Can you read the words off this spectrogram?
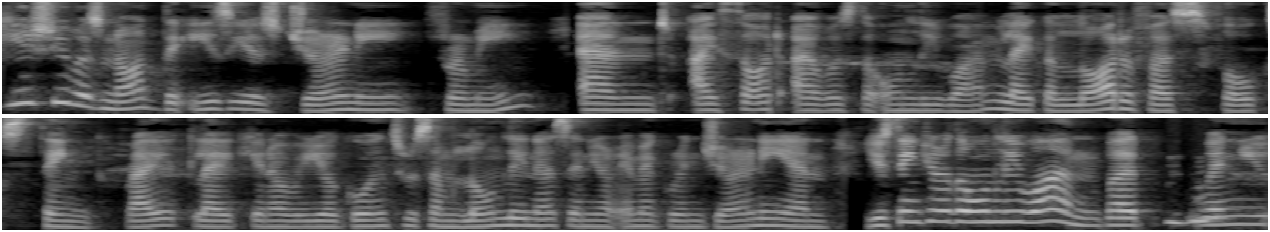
PhD was not the easiest journey for me. And I thought I was the only one, like a lot of us folks think, right? Like, you know, you're going through some loneliness in your immigrant journey and you think you're the only one. But mm-hmm. when you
